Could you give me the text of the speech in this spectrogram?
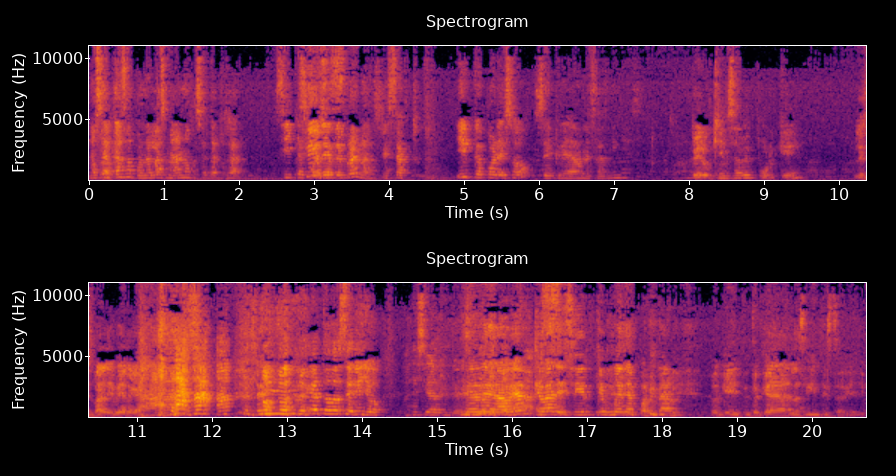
No se Claro. alcanza a poner las manos, etcétera. O sea, sí te Sí, o puedes... sea, te frenas. Exacto. Y que por eso se crearon esas líneas. Pero quién sabe por qué les vale verga. Ah, deja todo serio y yo. Va a decir ver, ¿qué va a decir? ¿Qué puede aportar? Ok, te toca la siguiente historia, yo.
